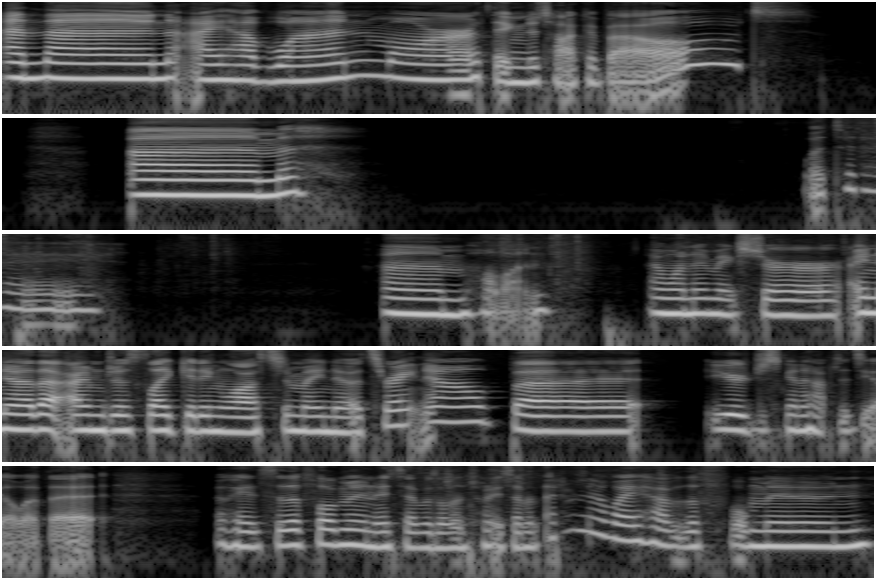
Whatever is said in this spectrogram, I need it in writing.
And then I have one more thing to talk about. Um, what did I? Um, hold on. I want to make sure. I know that I'm just like getting lost in my notes right now, but you're just going to have to deal with it. Okay, so the full moon I said was on the 27th. I don't know why I have the full moon.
